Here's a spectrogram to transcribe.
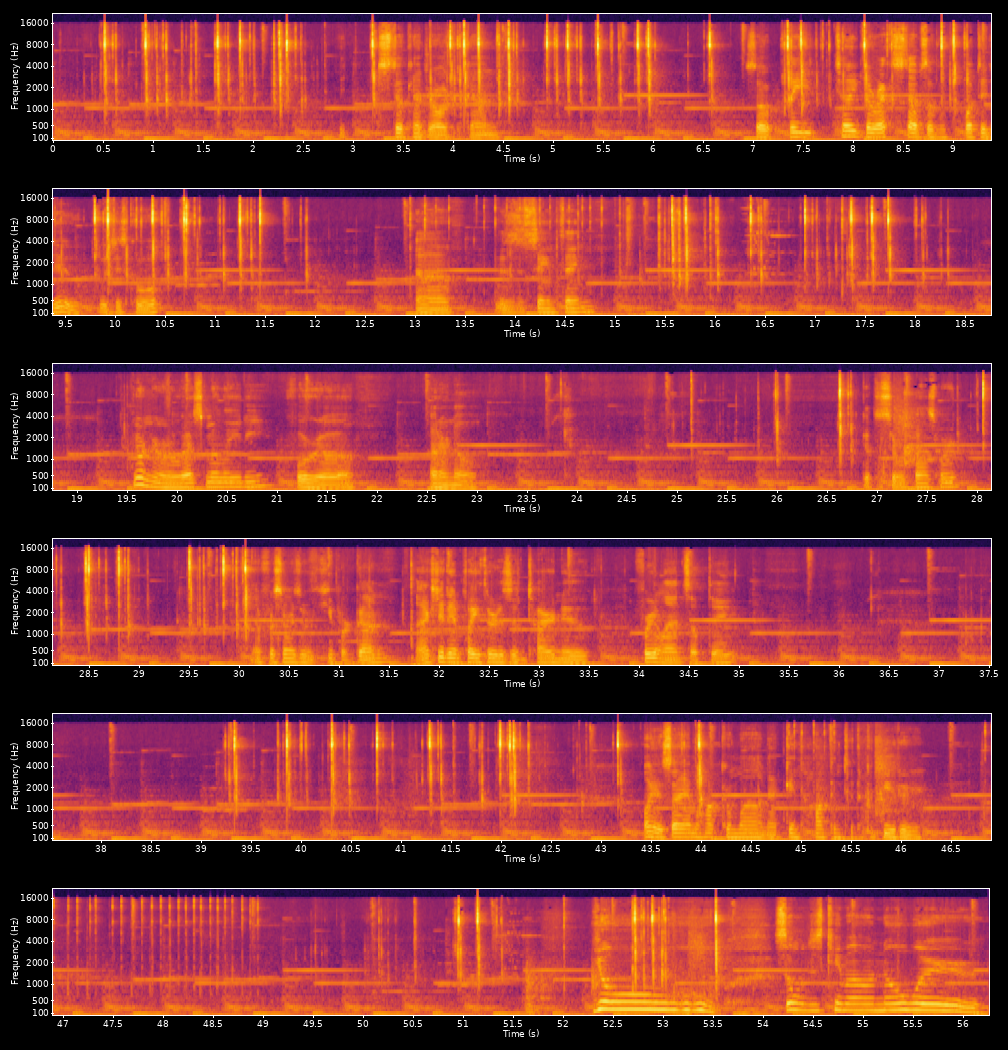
You still can't draw a gun. So they tell you direct steps of what to do, which is cool. Uh, this is the same thing. You're under arrest, my lady, for, uh, I don't know. Got the server password. And for some reason we keep our gun. I actually didn't play through this entire new freelance update. Yes, I am a hacker man. I can hack into the computer. Yo! Someone just came out of nowhere.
